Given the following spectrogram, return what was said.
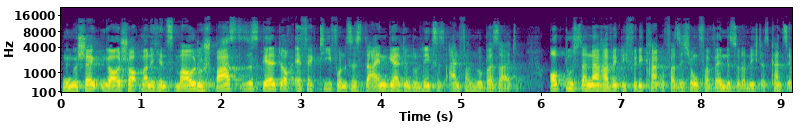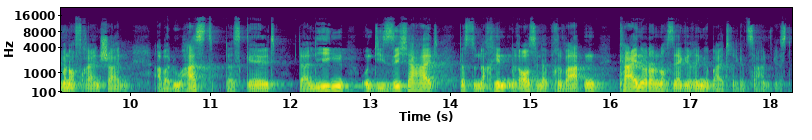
einem geschenkten Gaul schaut man nicht ins Maul, du sparst dieses Geld doch effektiv und es ist dein Geld und du legst es einfach nur beiseite. Ob du es dann nachher wirklich für die Krankenversicherung verwendest oder nicht, das kannst du immer noch frei entscheiden. Aber du hast das Geld da liegen und die Sicherheit, dass du nach hinten raus in der privaten keine oder noch sehr geringe Beiträge zahlen wirst.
